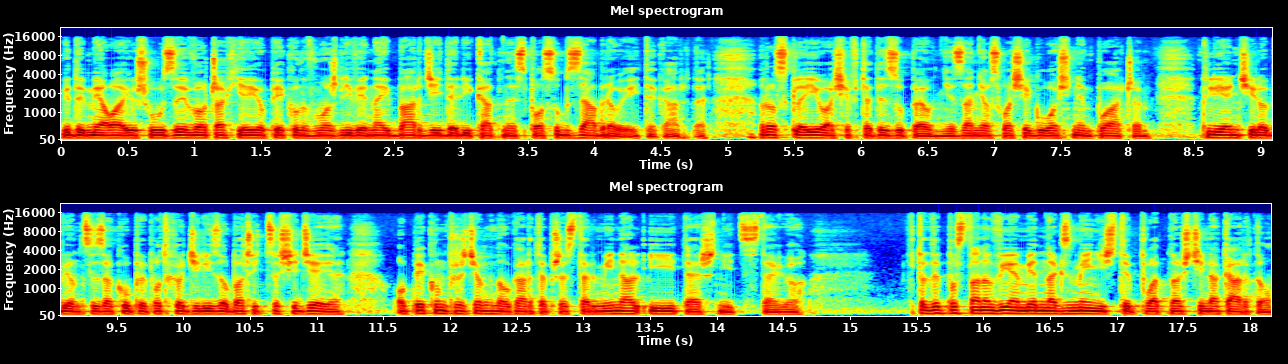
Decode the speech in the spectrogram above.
Gdy miała już łzy w oczach, jej opiekun w możliwie najbardziej delikatny sposób zabrał jej tę kartę. Rozkleiła się wtedy zupełnie, zaniosła się głośnym płaczem. Klienci robiący zakupy podchodzili zobaczyć, co się dzieje. Opiekun przeciągnął kartę przez terminal i też nic z tego. Wtedy postanowiłem jednak zmienić typ płatności na kartą.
